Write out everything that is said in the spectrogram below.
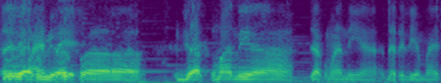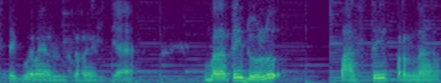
Luar lima biasa Jakmania Jakmania dari 5 SD gue udah nonton keren. Persija. berarti dulu pasti pernah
